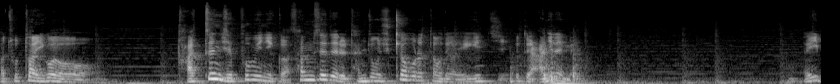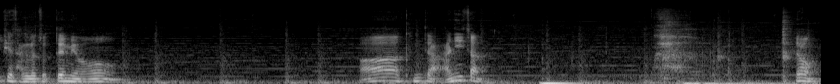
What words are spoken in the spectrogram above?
아 좋다 이거요. 같은 제품이니까 3세대를 단종시켜버렸다고 내가 얘기했지. 그때 아니라며. AP가 달라졌다며 아 근데 아니잖아. 하, 형.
